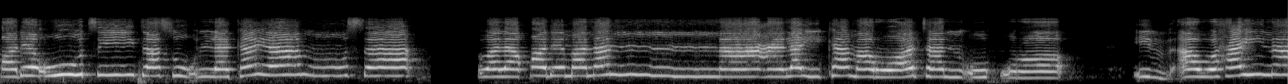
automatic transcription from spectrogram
قد أوتيت سؤلك يا موسى ولقد مننا عليك مرة أخرى. إذ أوحينا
